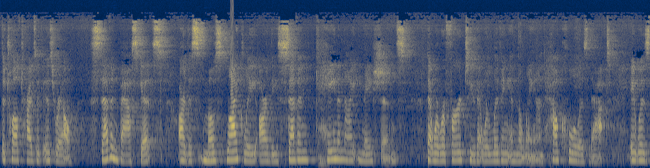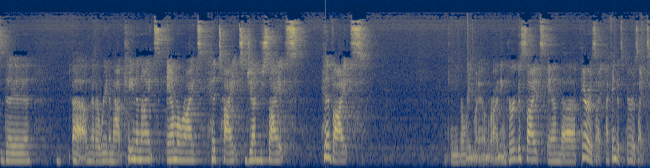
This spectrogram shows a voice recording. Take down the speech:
the 12 tribes of Israel. Seven baskets are this most likely are these seven Canaanite nations that were referred to that were living in the land. How cool is that? It was the uh, I'm going to read them out Canaanites, Amorites, Hittites, Jebusites, Hivites. I can't even read my own writing. Gergesites and uh, Perizzite. I think it's Perizzites.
